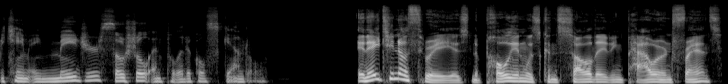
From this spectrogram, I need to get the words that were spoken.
became a major social and political scandal. In 1803, as Napoleon was consolidating power in France,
